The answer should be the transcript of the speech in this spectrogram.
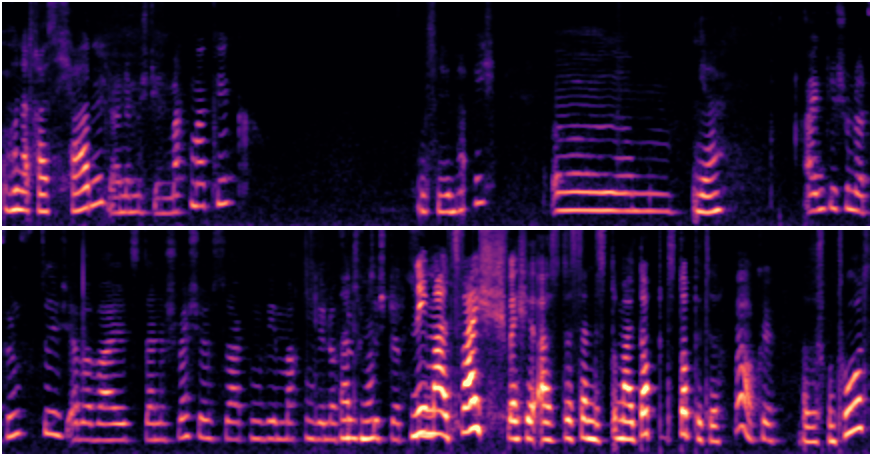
130 Schaden. Dann nehme ich den Magma-Kick. Wie viel Leben habe ich? Ähm, Ja. Eigentlich 150, aber weil es deine Schwäche ist, sagen wir, machen wir noch Warte 50 dazu. Nee, mal zwei Schwäche. Also das ist dann das, mal dopp, das Doppelte. Ah, okay. Also ich bin tot.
